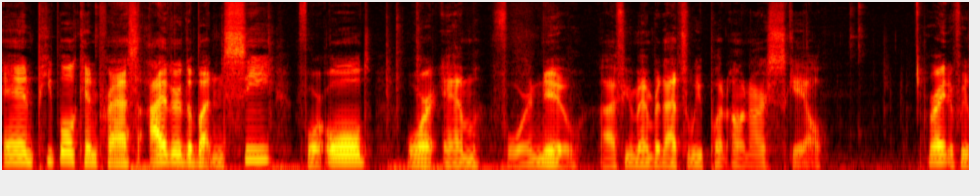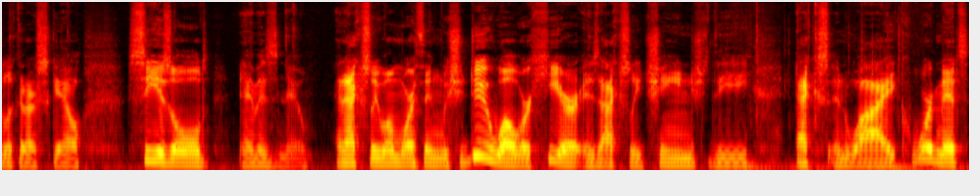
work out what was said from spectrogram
And people can press either the button C for old or M for new. Uh, if you remember, that's what we put on our scale. Right? If we look at our scale, C is old, M is new. And actually, one more thing we should do while we're here is actually change the X and Y coordinates.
